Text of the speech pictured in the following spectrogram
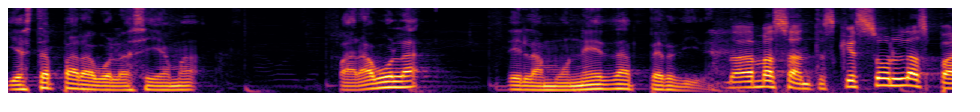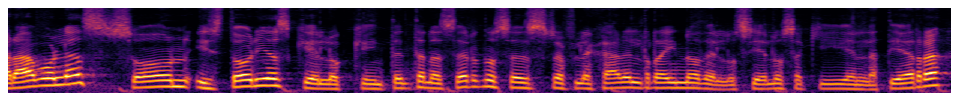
Y esta parábola se llama Parábola de la moneda perdida. Nada más antes, ¿qué son las parábolas? Son historias que lo que intentan hacernos es reflejar el reino de los cielos aquí en la tierra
